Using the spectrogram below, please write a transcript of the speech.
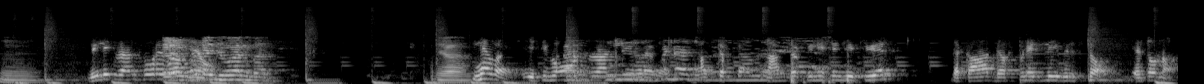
Mm. Will it run forever? No. Yeah. Never. It won't run forever. After, after finishing the fuel, the car definitely will stop. Yes or no?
